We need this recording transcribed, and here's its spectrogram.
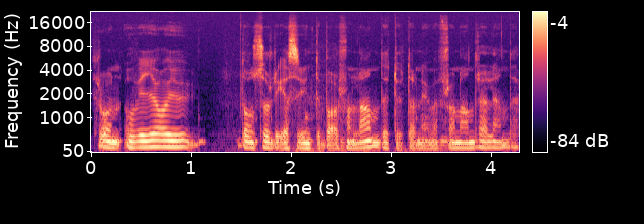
Från, och vi har ju de som reser inte bara från landet utan även från andra länder.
